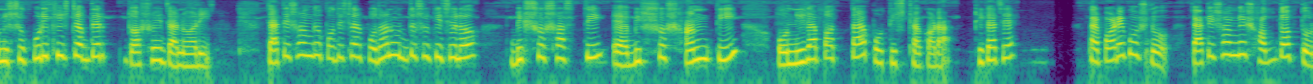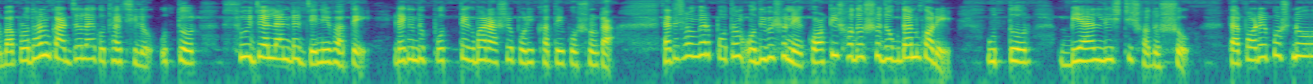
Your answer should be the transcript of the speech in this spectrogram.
উনিশশো কুড়ি খ্রিস্টাব্দের দশই জানুয়ারি। জাতিসংঘের প্রতিষ্ঠার প্রধান উদ্দেশ্য কী ছিল? বিশ্ব শাস্তি বিশ্ব শান্তি ও নিরাপত্তা প্রতিষ্ঠা করা, ঠিক আছে? তারপরে প্রশ্ন, জাতিসংঘের সদর দপ্তর বা প্রধান কার্যালয় কোথায় ছিল? উত্তর, সুইজারল্যান্ডের জেনেভাতে। এটা কিন্তু প্রত্যেকবার আসে পরীক্ষাতে প্রশ্নটা। জাতিসংঘের প্রথম অধিবেশনে কটি সদস্য যোগদান করে? উত্তর, বিয়াল্লিশটি সদস্য। তারপরের প্রশ্ন,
